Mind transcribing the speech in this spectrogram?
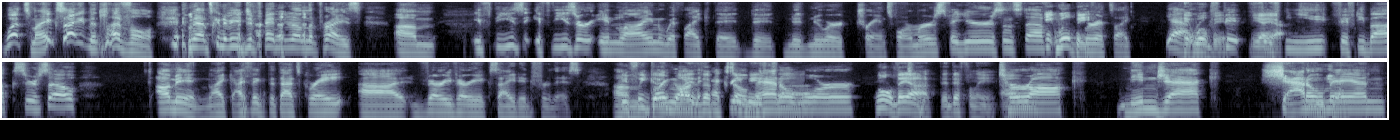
what's my excitement level? And that's going to be dependent on the price. Um if these if these are in line with like the the, the newer Transformers figures and stuff it will be where it's like yeah It will be. fi- Yeah, yeah. 50 50 bucks or so i'm in like i think that that's great uh very very excited for this um, If we go by the exo previous, Battle uh, war Well, they are. They're definitely. um, turok ninjak Shadow Ninja. Man.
